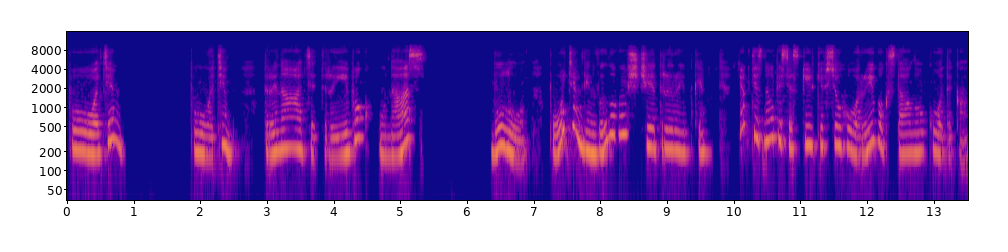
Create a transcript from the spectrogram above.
Потім, потім 13 рибок у нас було. Потім він виловив ще три рибки. Як дізнатися, скільки всього рибок стало у котика?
